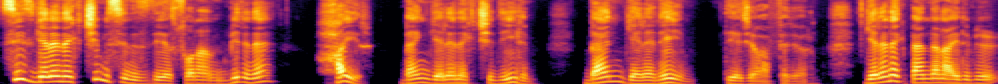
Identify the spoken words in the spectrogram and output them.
Siz gelenekçi misiniz diye soran birine hayır ben gelenekçi değilim. Ben geleneğim diye cevap veriyorum. Gelenek benden ayrı bir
